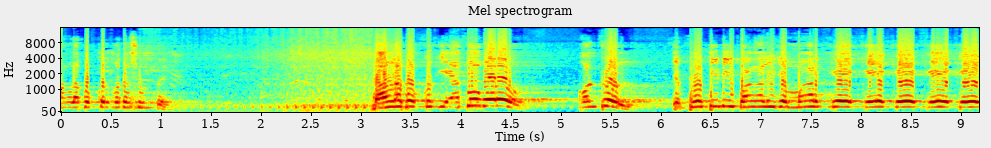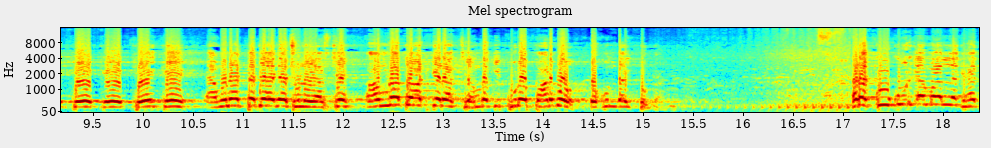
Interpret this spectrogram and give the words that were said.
বাংলা পক্ষের কথা শুনবে? বাংলা পক্ষ কি এত বড় কন্ট্রোল যে প্রতিটি বাঙালি যে মার কে কে কে কে কে কে কে কে কে এমন একটা জায়গায় চলে আসছে, আমরা তো আটকে রাখছি, আমরা কি পুরো পারব? তখন দায়িত্ব কার? একটা কুকুরকে মারলে ঘ্যাক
